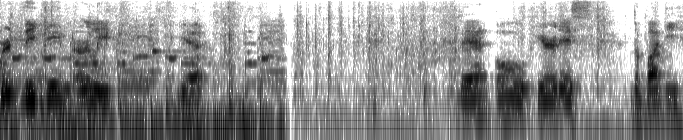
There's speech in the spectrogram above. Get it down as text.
Birthday came early. Yeah. Then, oh, here it is. The body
